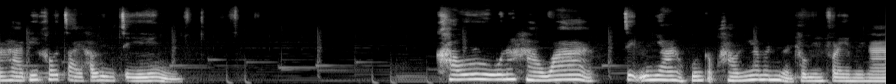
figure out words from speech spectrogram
นะคะที่เข้าใจเขาจริง ๆ เขารู้นะคะว่าจิตวิญญาณของคุณกับเขาเนี่ยมันเหมือนทวินเฟรมเลยนะ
